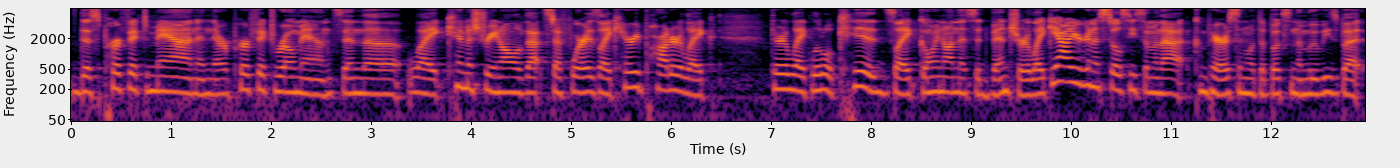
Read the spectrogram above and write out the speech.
this perfect man and their perfect romance and the like chemistry and all of that stuff. Whereas like Harry Potter, like they're like little kids like going on this adventure. Like yeah, you're gonna still see some of that comparison with the books and the movies, but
